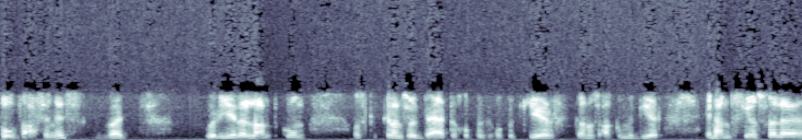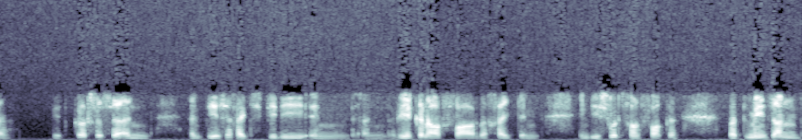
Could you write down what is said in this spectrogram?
volwassenes wat oor die hele land kom ons kan so 30 op op 'n keer kan ons akkommodeer en dan gee ons vir hulle dit kursusse in in besigheidstudie en in rekenaarvaardigheid en en die soort van vakke wat mense dan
